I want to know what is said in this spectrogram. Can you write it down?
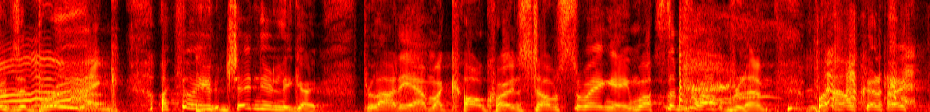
it was a brag. I thought you would genuinely go, bloody hell, my cock won't stop swinging. What's the problem? but how can I?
